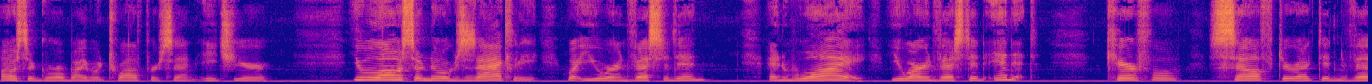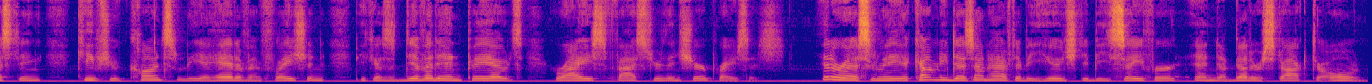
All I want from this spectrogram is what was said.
also grow by about 12% each year. You will also know exactly what you are invested in and why you are invested in it. Careful, self directed investing keeps you constantly ahead of inflation because dividend payouts rise faster than share prices. Interestingly, a company doesn't have to be huge to be safer and a better stock to own.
